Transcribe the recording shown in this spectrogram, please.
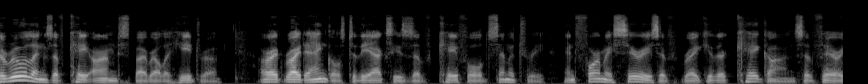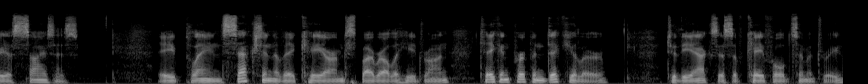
The rulings of K-armed spirallohedra are at right angles to the axes of K-fold symmetry and form a series of regular K-gons of various sizes. A plane section of a K-armed spirallohedron taken perpendicular to the axis of K-fold symmetry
